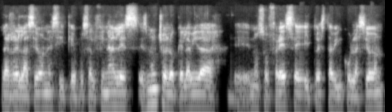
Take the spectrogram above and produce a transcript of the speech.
relaciones y que pues al final es, mucho lo que la vida eh, nos ofrece y toda esta vinculación.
